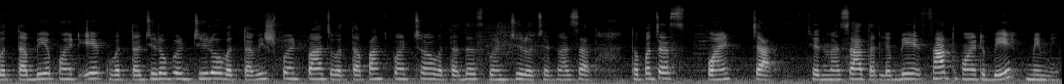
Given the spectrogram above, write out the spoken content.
વત્તા બે પોઈન્ટ એક વત્તા ઝીરો પોઈન્ટ ઝીરો વત્તા વીસ પોઈન્ટ પાંચ વત્તા પાંચ પોઈન્ટ છ વત્તા દસ પોઈન્ટ ઝીરો છેદમાં સાત. તો પચાસ પોઈન્ટ ચાર છેદમાં સાત એટલે બે સાત પોઈન્ટ બે મીમી.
